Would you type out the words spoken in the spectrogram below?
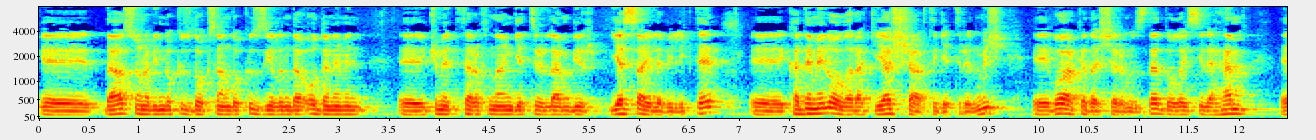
e, daha sonra 1999 yılında o dönemin e, hükümeti tarafından getirilen bir yasayla birlikte e, kademeli olarak yaş şartı getirilmiş. E, bu arkadaşlarımız da dolayısıyla hem e,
